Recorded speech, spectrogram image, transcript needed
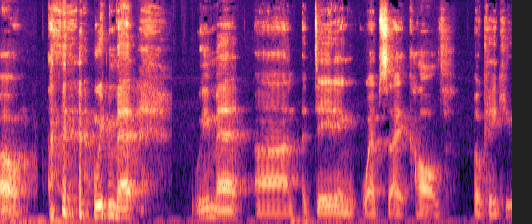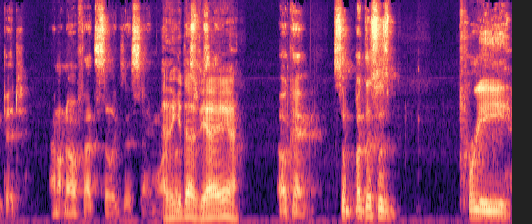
Oh, we met we met on a dating website called OKCupid. I don't know if that still exists anymore. I think it does. Yeah, yeah, yeah. Okay. So, but this was pre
